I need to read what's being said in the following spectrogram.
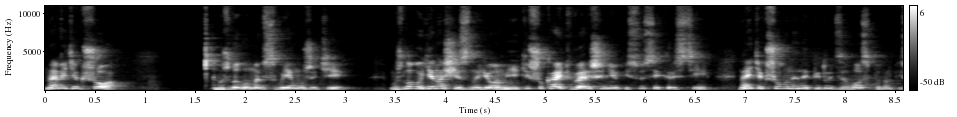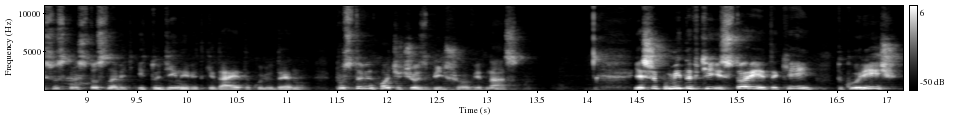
навіть якщо, можливо, ми в своєму житті, можливо, є наші знайомі, які шукають вирішення в Ісусі Христі, навіть якщо вони не підуть за Господом, Ісус Христос навіть і тоді не відкидає таку людину. Просто Він хоче чогось більшого від нас. Я ще помітив в тій історії такий, таку річ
